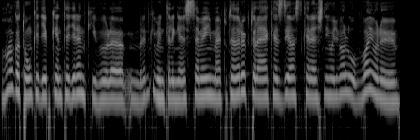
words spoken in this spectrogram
A hallgatónk egyébként egy rendkívül, rendkívül intelligens személy, mert utána rögtön elkezdi azt keresni, hogy való, vajon ő,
